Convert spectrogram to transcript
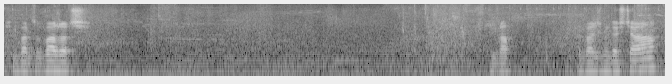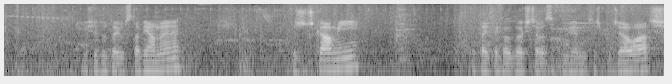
musimy bardzo uważać. Dobra. Wywaliśmy gościa. I się tutaj ustawiamy. Wieżyczkami. Tutaj tego gościa spróbujemy coś podziałać.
